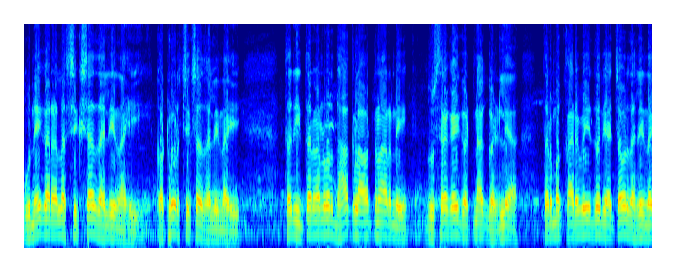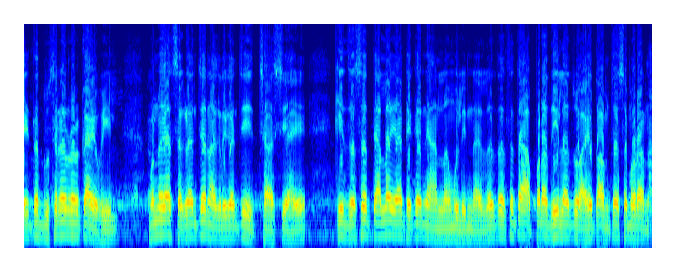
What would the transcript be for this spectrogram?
गुन्हेगाराला शिक्षा झाली नाही कठोर शिक्षा झाली नाही तर इतरांवर धाक लावणार नाही दुसऱ्या काही घटना घडल्या तर मग कारवाई जर याच्यावर झाली नाही तर दुसऱ्यांवर काय होईल? म्हणून या सगळ्यांच्या नागरिकांची इच्छा अशी आहे की जसं त्याला या ठिकाणी आणलं मुलींना आणलं तसं त्या अपराधीला जो आहे तो आमच्यासमोर आणा.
